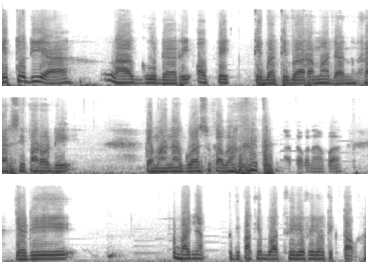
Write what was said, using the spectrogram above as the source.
itu dia lagu dari Opik tiba-tiba Ramadan versi parodi. Yang mana gue suka banget. Atau kenapa. Jadi banyak dipakai buat video-video TikTok.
